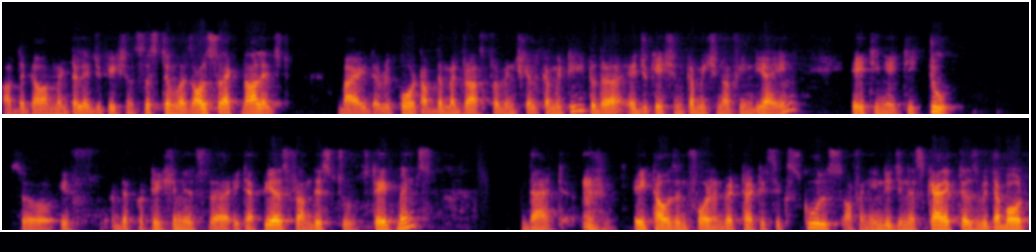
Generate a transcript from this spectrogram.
of the governmental education system, was also acknowledged by the report of the Madras Provincial Committee to the Education Commission of India in 1882. So, if the quotation is, uh, it appears from these two statements that 8,436 schools of an indigenous characters with about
